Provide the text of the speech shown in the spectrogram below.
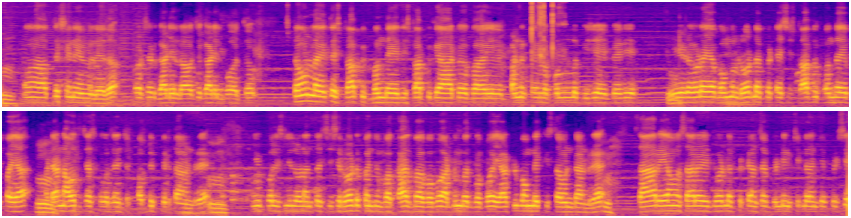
ఉమ్, అబ్జెక్షన్ ఏమీ లేదు రోడ్ సైడ్ గాడీలు రావచ్చు గాడీలు పోవచ్చు టౌన్లో అయితే ట్రాఫిక్ బంద్ అయ్యేది ట్రాఫిక్ ఆటో పండుగ టైంలో ఫుల్ బిజీ అయిపోయేది ఈడ కూడా బొమ్మలు రోడ్లో పెట్టేసి ట్రాఫిక్ బంద్ అయిపోయా అటన్నా అవతల చేసుకోకూడదు అని చెప్పి పబ్లిక్ తిడతా ఉండ్రి. ఈ పోలీసులు వాళ్ళంతా వచ్చేసి రోడ్డు కొంచెం బా- కాదు బాబు అడ్డం బతు బాబు ఎట్లు బొమ్మలు ఎక్కిస్తా ఉంటాండ్రి. సార్ ఏమో సార్ ఈ రోడ్లో పెట్టాను సార్ బిల్డింగ్ చిట్లు అని చెప్పేసి.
